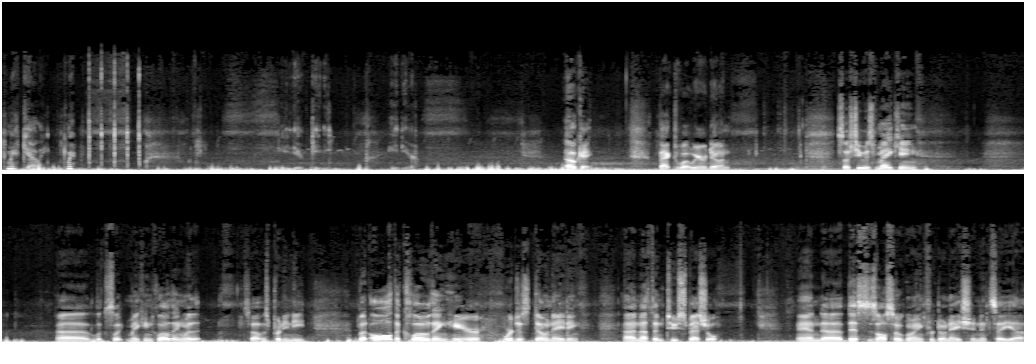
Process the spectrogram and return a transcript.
Come here, Kelly. Come here. Hey dear kitty. Hey dear. Okay, back to what we were doing. So she was making, uh, looks like making clothing with it. That was pretty neat. But all the clothing here, we're just donating. Uh, nothing too special. And uh, this is also going for donation. It's a uh,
